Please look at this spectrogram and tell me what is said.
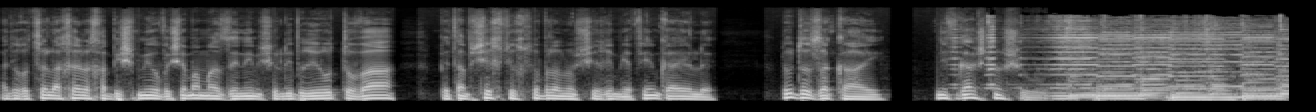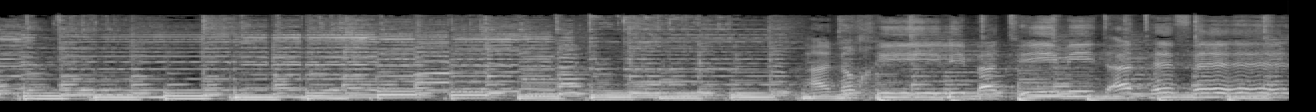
אני רוצה לאחל לך בשמי ובשם המאזינים שלי בריאות טובה, ותמשיך לכתוב לנו שירים יפים כאלה. לודו זכאי, נפגשנו שוב. אנוכי ליבתי מתעטפת,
